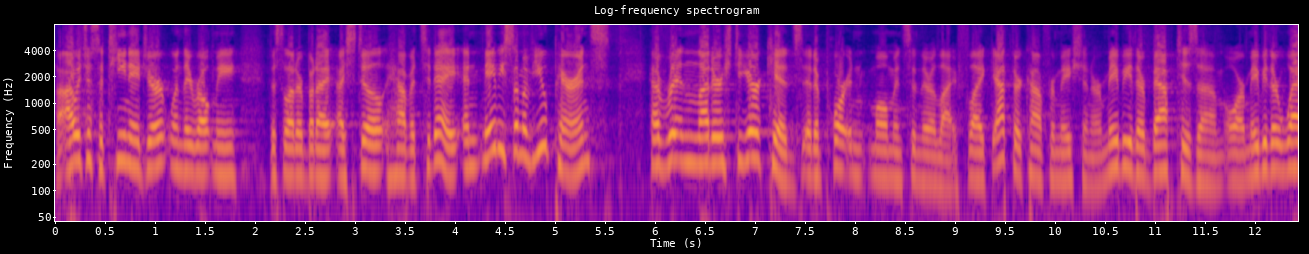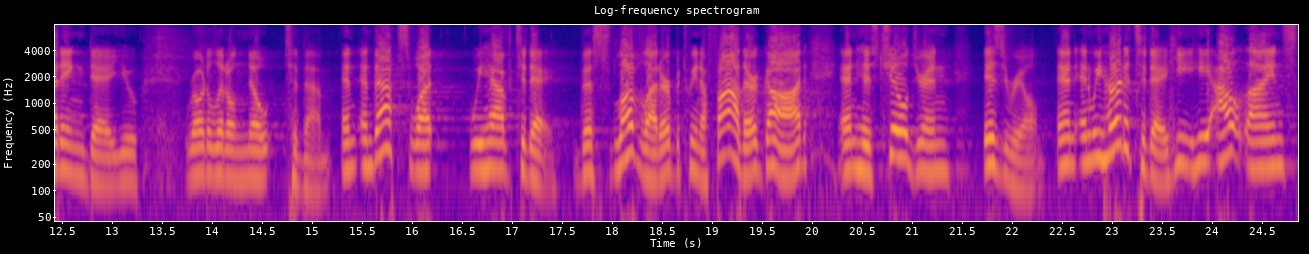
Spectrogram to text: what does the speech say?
Uh, I was just a teenager when they wrote me this letter, but I, I still have it today. And maybe some of you parents have written letters to your kids at important moments in their life, like at their confirmation, or maybe their baptism, or maybe their wedding day. You wrote a little note to them. And, and that's what we have today this love letter between a father, God, and his children, Israel. And, and we heard it today. He, he outlines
